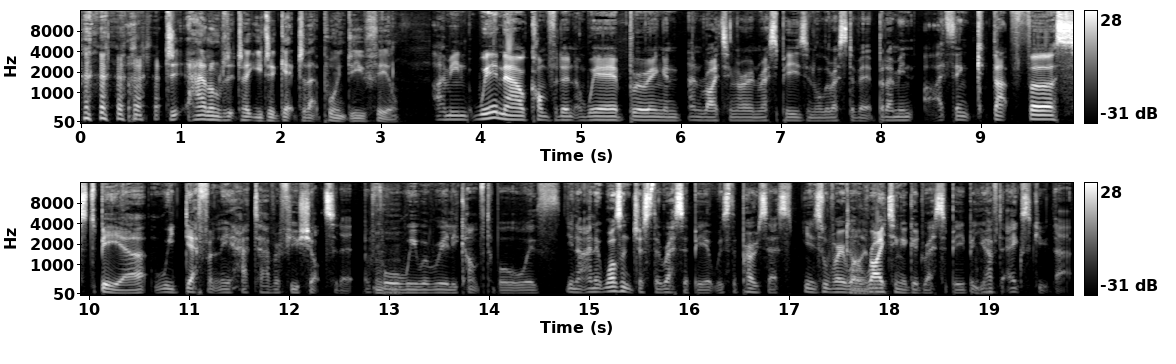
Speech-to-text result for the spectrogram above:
How long does it take you to get to that point? Do you feel? I mean, we're now confident and we're brewing and, and writing our own recipes and all the rest of it. But I mean, I think that first beer, we definitely had to have a few shots at it before Mhm. we were really comfortable with, you know, and it wasn't just the recipe, it was the process. You know, it's all very well writing a good recipe, but you have to execute that.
